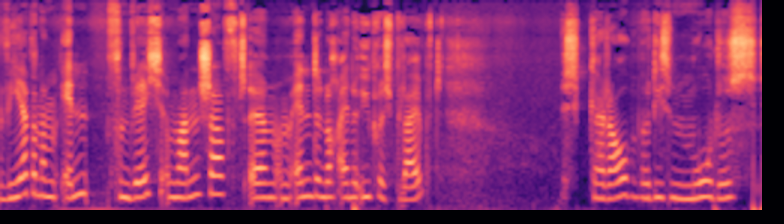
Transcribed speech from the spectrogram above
wer dann am Ende, von welcher Mannschaft ähm, am Ende noch einer übrig bleibt. Ich glaube, bei diesem Modus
